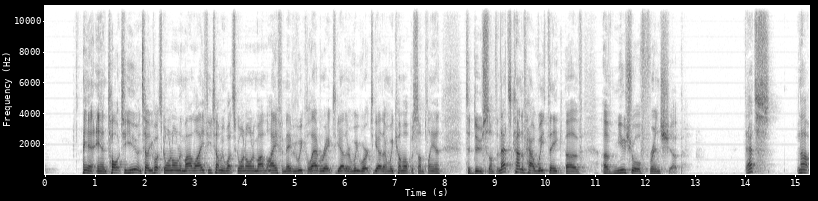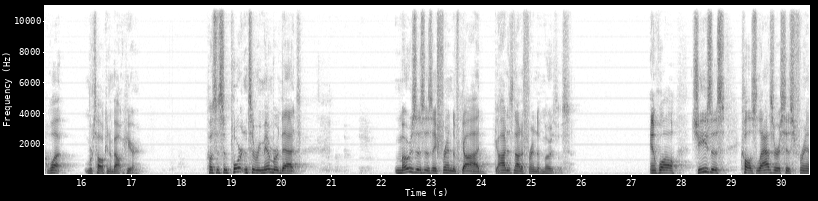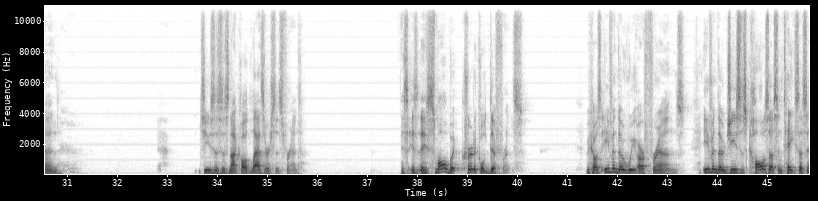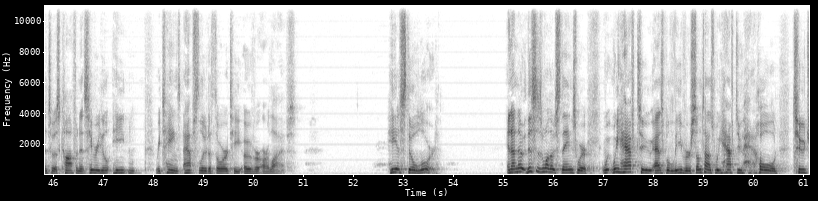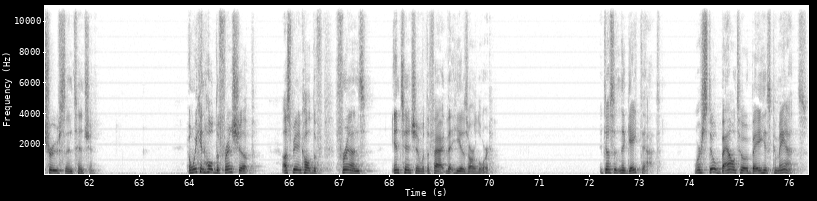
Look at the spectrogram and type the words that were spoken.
and, and, talk to you and tell you what's going on in my life. You tell me what's going on in my life, and maybe we collaborate together and we work together and we come up with some plan to do something. That's kind of how we think of, of mutual friendship. That's not what we're talking about here. Because it's important to remember that Moses is a friend of God, God is not a friend of Moses. And while Jesus calls Lazarus his friend, Jesus is not called Lazarus his friend. It's, it's, a small but critical difference. Because even though we are friends, even though Jesus calls us and takes us into his confidence, he, re, he retains absolute authority over our lives. He is still Lord. And I know this is one of those things where we have to, as believers, sometimes we have to hold two truths in tension. And we can hold the friendship, us being called the friends, in tension with the fact that He is our Lord. It doesn't negate that. We're still bound to obey His commands.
